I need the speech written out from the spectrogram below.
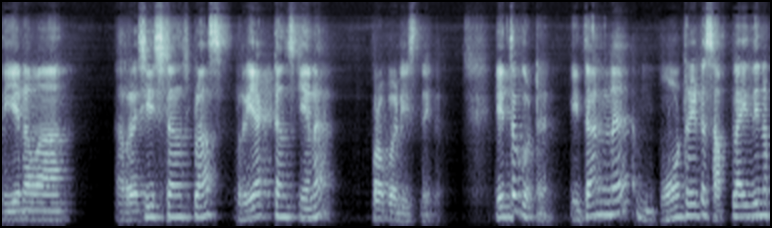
තියෙනවා රෙසිස්ටන්ස් ප්ලස් රියක්ටන්ස් කියන ප්‍රොපර්ටිස් දෙක. එතකොට හිතන්න මෝටරේට සප්ලයි දෙන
